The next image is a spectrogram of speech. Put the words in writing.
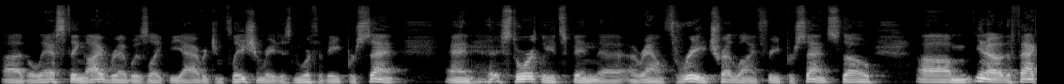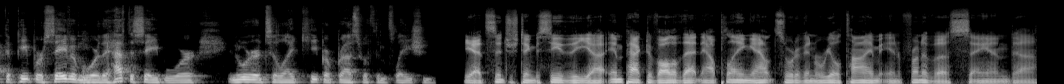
Uh, the last thing I've read was like the average inflation rate is north of 8%. And historically, it's been uh, around three, trendline 3%. So, um, you know, the fact that people are saving more, they have to save more in order to like keep abreast with inflation. Yeah, it's interesting to see the uh, impact of all of that now playing out sort of in real time in front of us. And uh,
